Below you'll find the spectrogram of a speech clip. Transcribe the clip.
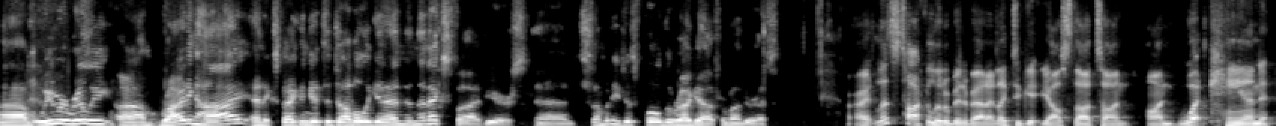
Um, we were really um, riding high and expecting it to double again in the next five years. And somebody just pulled the rug out from under us. All right, let's talk a little bit about. It. I'd like to get y'all's thoughts on on what can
